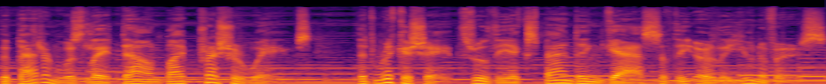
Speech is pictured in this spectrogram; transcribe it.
The pattern was laid down by pressure waves that ricocheted through the expanding gas of the early universe.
